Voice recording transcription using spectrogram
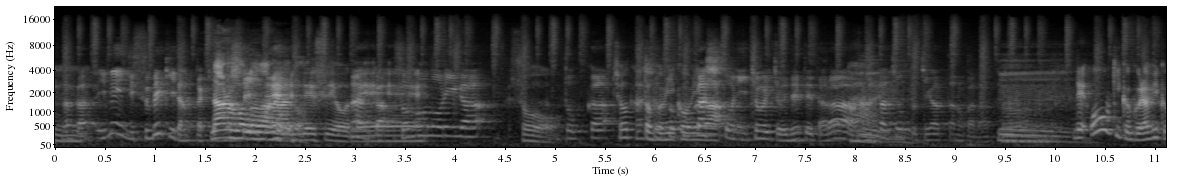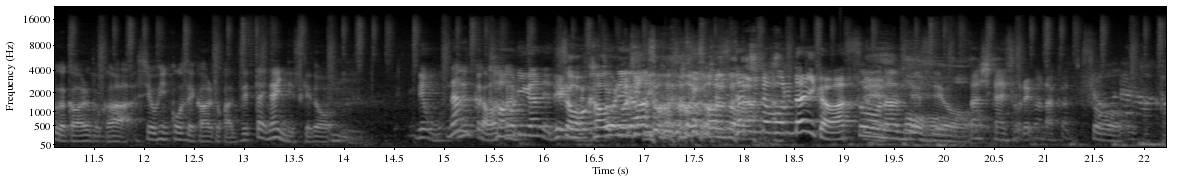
んなんかイメージすべきだった気なるほがしていてどなるほど。なんですよね。なんかそのノリがそう。とかちょっと踏み込みが。歌詞とにちょいちょい出てたらはい。またちょっと違ったのかなってう。ん。で大きくグラフィックが変わるとか商品構成変わるとか絶対ないんですけど、でもななんんか香りがね出るんですそうよ香りが。そうそうそうそう。立ち上る何かはあって。そうなんですよ。確かにそれがなかっそう。た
